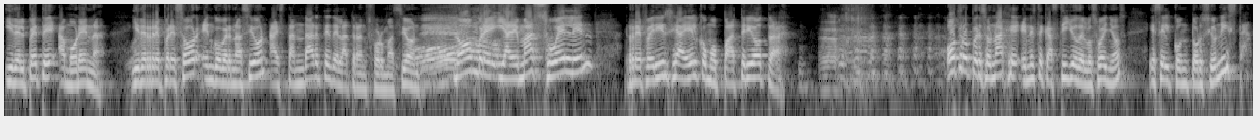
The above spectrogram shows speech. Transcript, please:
y del PT a Morena. Y de represor en gobernación a estandarte de la transformación. No, hombre, y además suelen referirse a él como patriota. Otro personaje en este castillo de los sueños es el contorsionista.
